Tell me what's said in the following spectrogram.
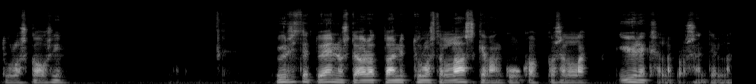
tuloskausi Yhdistetty ennuste odottaa nyt tulosta laskevan Q2 9 prosentilla,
